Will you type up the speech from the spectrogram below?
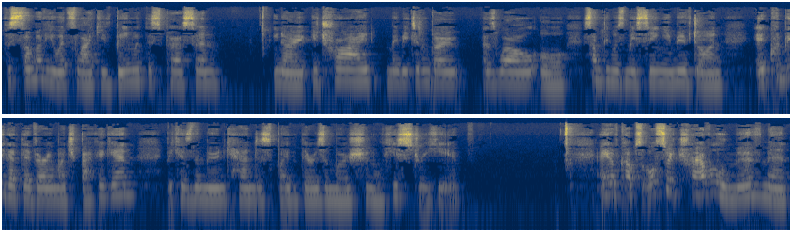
for some of you, it's like you've been with this person, you know, you tried, maybe it didn't go as well, or something was missing, you moved on. It could be that they're very much back again because the moon can display that there is emotional history here. Eight of Cups, also travel, movement,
